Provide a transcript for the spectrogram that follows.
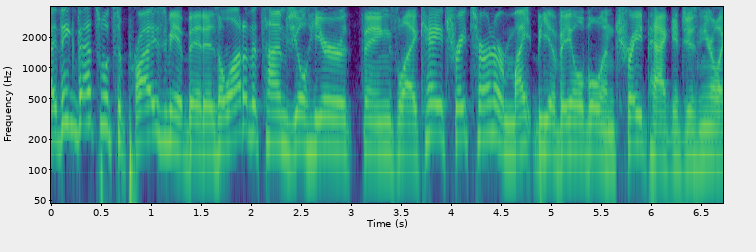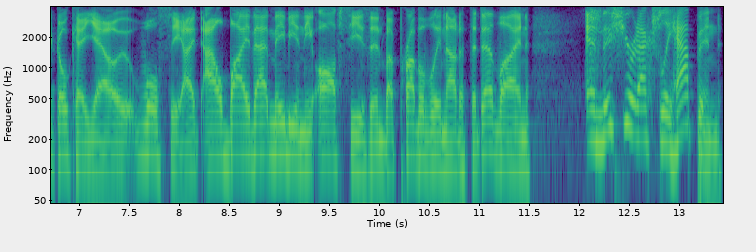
I think that's what surprised me a bit is a lot of the times you'll hear things like, hey, Trea Turner might be available in trade packages. And you're like, okay, yeah, we'll see. I, I'll buy that maybe in the offseason, but probably not at the deadline. And this year it actually happened.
